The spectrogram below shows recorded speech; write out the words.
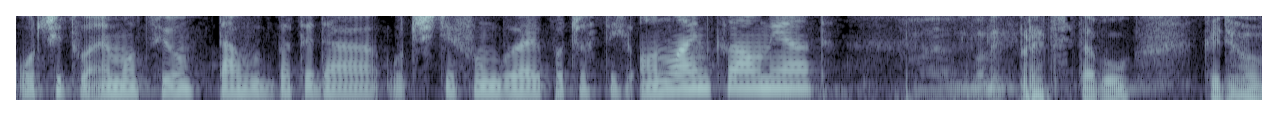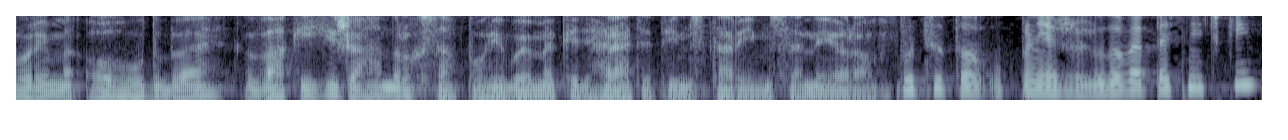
určitú emociu. Tá hudba teda určite funguje aj počas tých online klauniát mali predstavu, keď hovoríme o hudbe, v akých žánroch sa pohybujeme, keď hráte tým starým seniorom? Buď sú to úplne že ľudové pesničky,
